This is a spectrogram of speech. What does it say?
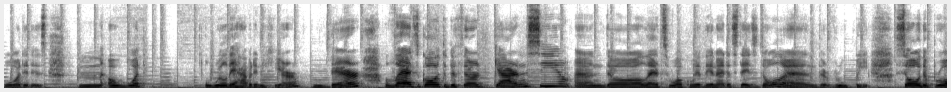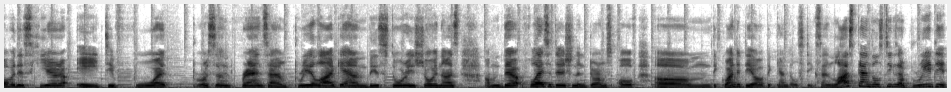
what it is. Mm, or what will they happen in here there let's go to the third currency and uh, let's work with the united states dollar and the rupee so the profit is here 84 person friends i'm pretty lucky and this story is showing us um, the felicitation in terms of um, the quantity of the candlesticks. And last candlesticks are pretty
